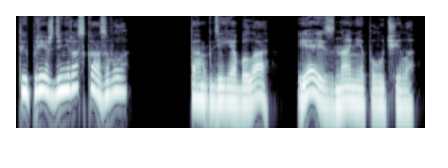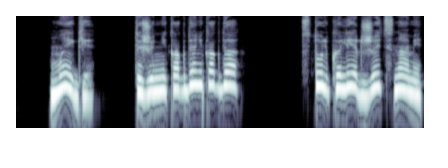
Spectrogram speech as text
Ты прежде не рассказывала. Там, где я была, я и знания получила. Мэгги, ты же никогда-никогда... Столько лет жить с нами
